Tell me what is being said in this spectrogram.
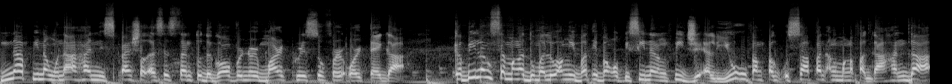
na pinangunahan ni Special Assistant to the Governor Mark Christopher Ortega. Kabilang sa mga dumalo ang iba't ibang opisina ng PGLU upang pag-usapan ang mga paghahanda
